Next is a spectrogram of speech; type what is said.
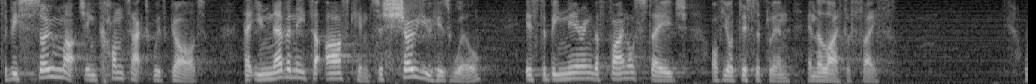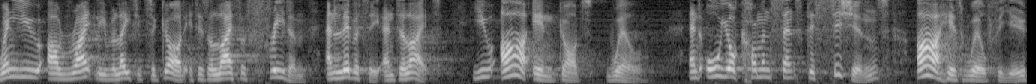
To be so much in contact with God that you never need to ask Him to show you His will is to be nearing the final stage of your discipline in the life of faith. When you are rightly related to God, it is a life of freedom and liberty and delight. You are in God's will, and all your common sense decisions are His will for you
